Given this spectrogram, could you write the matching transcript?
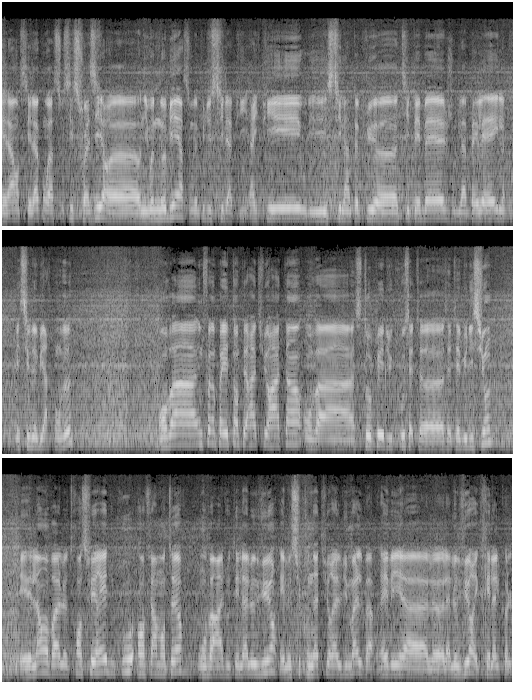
Et là, c'est là qu'on va aussi choisir euh, au niveau de nos bières, si on veut plus du style IPA ou du style un peu plus typé belge ou de la pale ale, les styles de bière qu'on veut. On va, une fois nos paliers de température atteints, on va stopper du coup euh, cette, ébullition. Et là, on va le transférer du coup en fermenteur. On va rajouter la levure et le sucre naturel du malt va réveiller la, levure et créer l'alcool.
